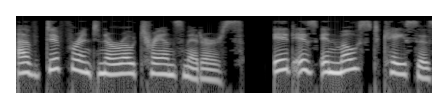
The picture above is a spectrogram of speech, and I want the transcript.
of different neurotransmitters. It is in most cases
